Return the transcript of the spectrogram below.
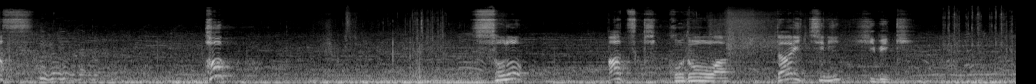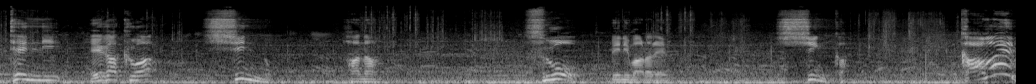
ます。はっ。その熱き鼓動は大地に響き天に描くは真の花。巣をニマラレン進化構え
